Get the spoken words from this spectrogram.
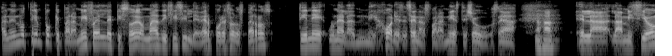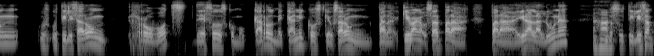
Al mismo tiempo que para mí fue el episodio más difícil de ver, por eso los perros, tiene una de las mejores escenas para mí este show. O sea, La, la misión utilizaron robots de esos como carros mecánicos que usaron para, que iban a usar para, para ir a la luna, los utilizan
